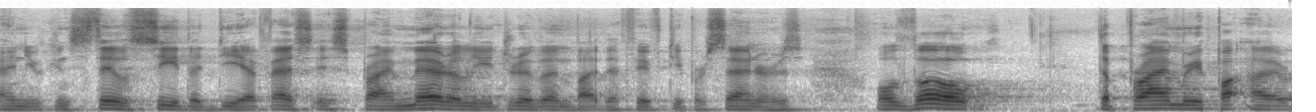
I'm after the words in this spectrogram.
and you can still see the DFS is primarily driven by the 50 percenters, although the primary, uh,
